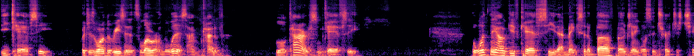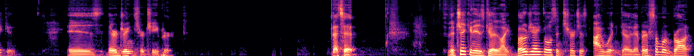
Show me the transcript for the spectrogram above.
eat KFC, which is one of the reasons it's lower on the list. I'm kind of a little tired of some KFC. But one thing I'll give KFC that makes it above Bojangles and Church's Chicken is their drinks are cheaper. That's it. The chicken is good. Like Bojangles and Church's, I wouldn't go there. But if someone brought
